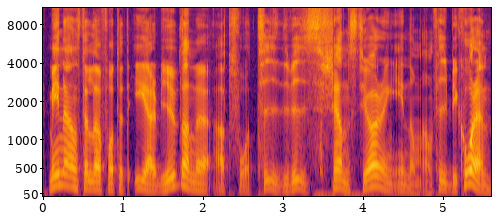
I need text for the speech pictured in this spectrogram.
Min anställda har fått ett erbjudande att få tidvis tjänstgöring inom amfibiekåren.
